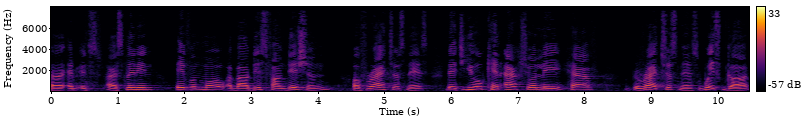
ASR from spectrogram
uh, it's uh, explaining even more about this foundation of righteousness that you can actually have righteousness with God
